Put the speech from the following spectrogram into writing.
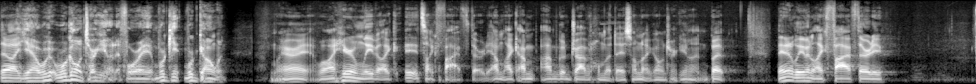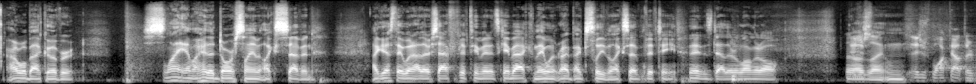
They're like, yeah, we're, we're going turkey hunt at 4 a.m. We're get, we're going. I'm like, all right. Well, I hear them leave at like it's like 5:30. I'm like, I'm I'm going driving home that day, so I'm not going turkey hunting. But they ended up leaving at like 5:30. I roll back over, slam. I hear the door slam at like seven. I guess they went out there, sat for 15 minutes, came back, and they went right back to sleep at like 7:15. They didn't stay out there long at all. And I was just- like, mm. They just walked out their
